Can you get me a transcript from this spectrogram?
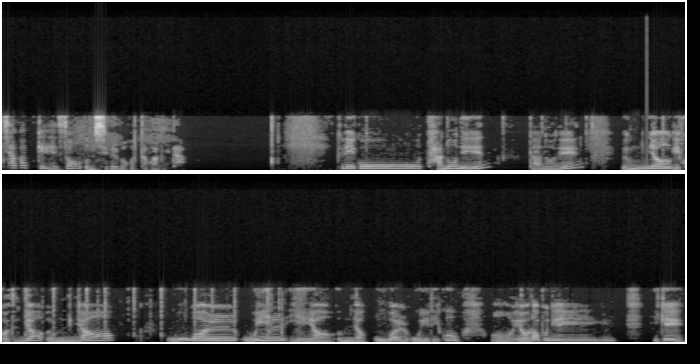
차갑게 해서 음식을 먹었다고 합니다. 그리고 단오는 단오는 음력이거든요. 음력 5월 5일이에요. 음력 5월 5일이고 어, 여러분이 이게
